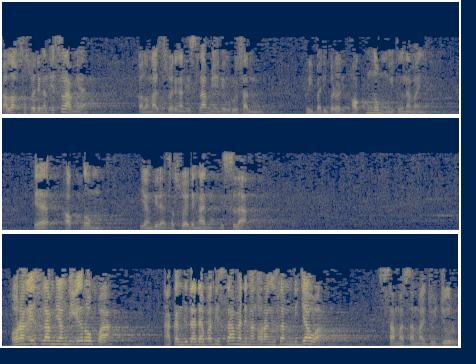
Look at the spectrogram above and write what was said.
Kalau sesuai dengan Islam ya. Kalau nggak sesuai dengan Islam ya ini urusan pribadi-pribadi oknum itu namanya. Ya, oknum yang tidak sesuai dengan Islam. Orang Islam yang di Eropa akan kita dapati sama dengan orang Islam di Jawa. Sama-sama jujur,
